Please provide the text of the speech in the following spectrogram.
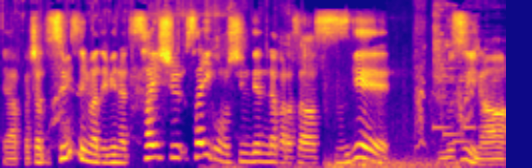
やっぱちょっと隅々まで見ないと最終、最後の神殿だからさ、すげえ、むずいな。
